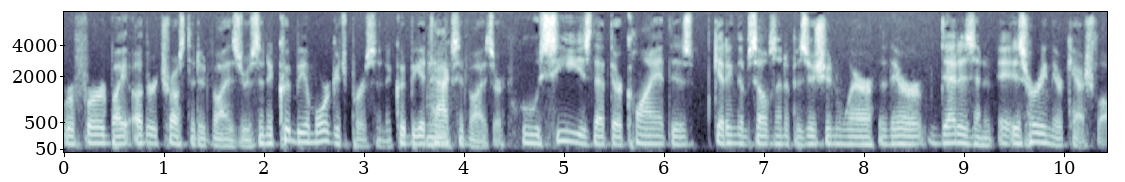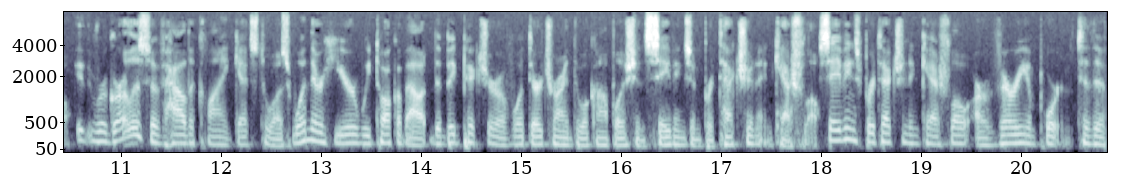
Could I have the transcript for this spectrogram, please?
referred by other trusted advisors. And it could be a mortgage person, it could be a mm. tax advisor who sees that their client is getting themselves in a position where their debt is in, is hurting their cash flow. It, regardless of how the client gets to us, when they're here, we talk about the big picture of what they're trying to accomplish in savings and protection and cash flow. Savings, protection, and cash flow are very important to the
